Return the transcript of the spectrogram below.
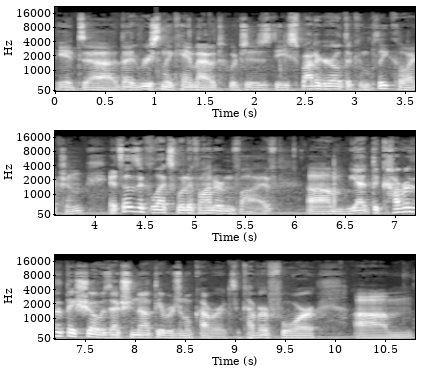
it uh, that recently came out, which is the Spider Girl the Complete Collection. It says it collects What If 105. Um, yet the cover that they show is actually not the original cover. It's a cover for um,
